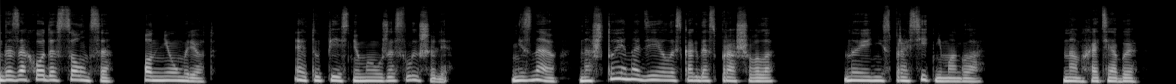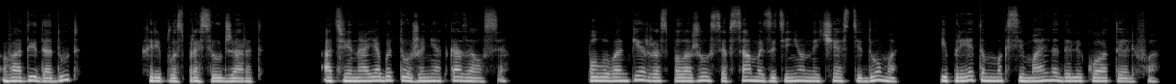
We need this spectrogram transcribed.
«До захода солнца он не умрет. Эту песню мы уже слышали. Не знаю, на что я надеялась, когда спрашивала, но и не спросить не могла. «Нам хотя бы воды дадут?» — хрипло спросил Джаред. «От вина я бы тоже не отказался». Полувампир расположился в самой затененной части дома и при этом максимально далеко от эльфа.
